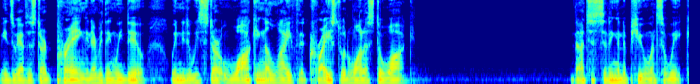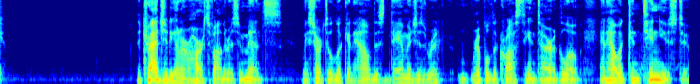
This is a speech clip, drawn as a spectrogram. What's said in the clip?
It means we have to start praying in everything we do. We need to we start walking a life that Christ would want us to walk. Not just sitting in a pew once a week. The tragedy on our hearts, Father, is immense. We start to look at how this damage has rippled across the entire globe and how it continues to.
